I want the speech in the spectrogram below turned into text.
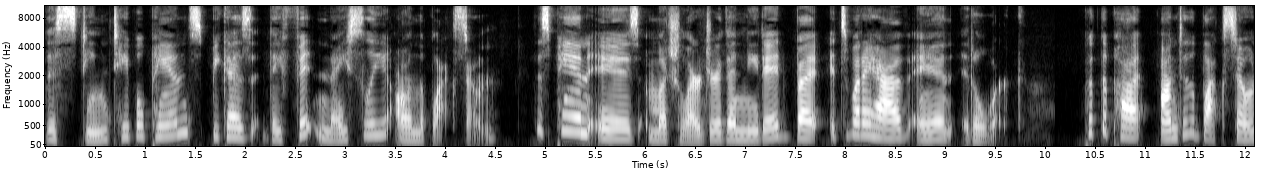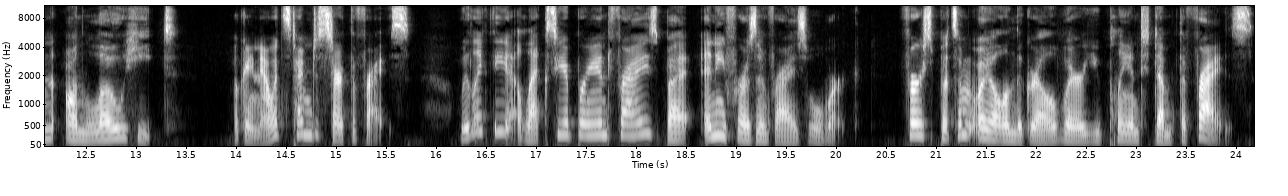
the steam table pans because they fit nicely on the Blackstone. This pan is much larger than needed, but it's what I have and it'll work. Put the pot onto the Blackstone on low heat. Okay, now it's time to start the fries. We like the Alexia brand fries, but any frozen fries will work. First, put some oil on the grill where you plan to dump the fries.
